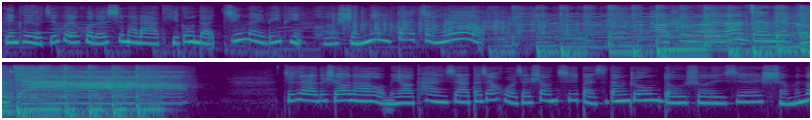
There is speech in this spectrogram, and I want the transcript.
便可有机会获得喜马拉雅提供的精美礼品和神秘大奖了。接下来的时候呢，我们要看一下大家伙在上期百思当中都说了一些什么呢？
